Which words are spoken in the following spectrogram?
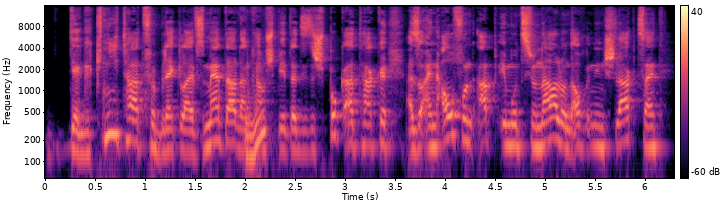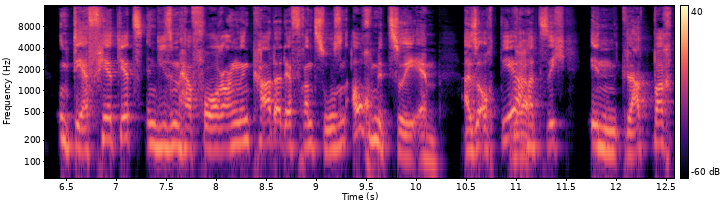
der gekniet hat für Black Lives Matter, dann mhm. kam später diese Spuckattacke, also ein Auf und Ab emotional und auch in den Schlagzeilen. Und der fährt jetzt in diesem hervorragenden Kader der Franzosen auch mit zur EM. Also auch der ja. hat sich in Gladbach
